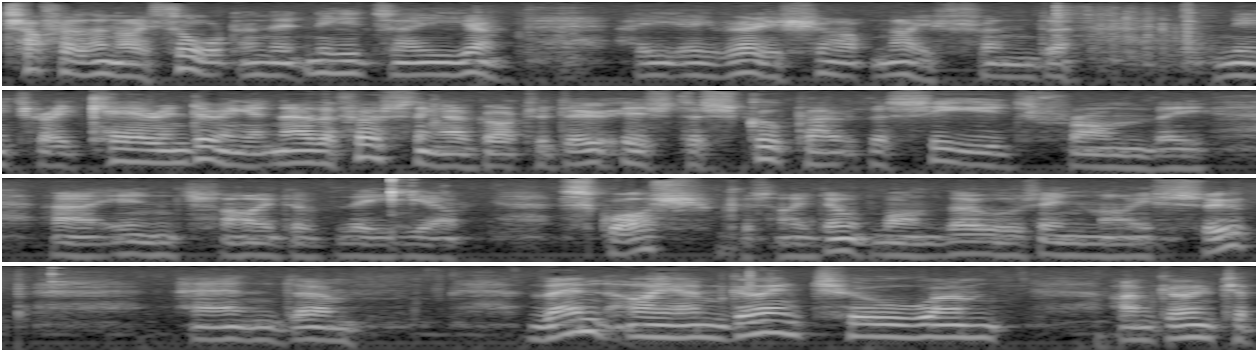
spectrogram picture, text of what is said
tougher than I thought, and it needs a uh, a, a, very sharp knife and uh, needs great care in doing it. Now, the first thing I've got to do is to scoop out the seeds from the uh, inside of the uh, squash because I don't want those in my soup and um, then I am going to um, I'm going to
